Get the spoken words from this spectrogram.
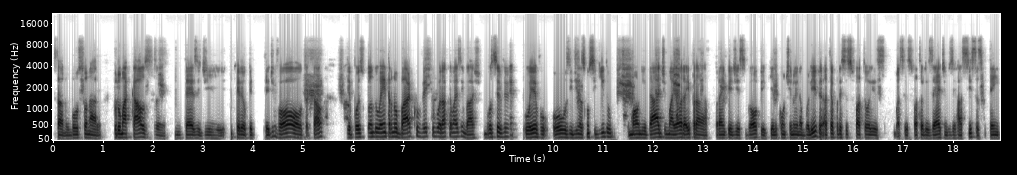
está no Bolsonaro por uma causa em tese de querer o PT de volta, tal, depois, quando entra no barco, vê que o buraco é mais embaixo. Você vê o Evo ou os indígenas conseguindo uma unidade maior aí para impedir esse golpe, que ele continue na Bolívia, até por esses fatores, esses fatores étnicos e racistas que tem o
